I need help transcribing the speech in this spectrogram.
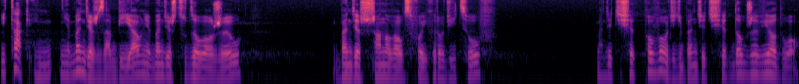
i tak, i nie będziesz zabijał, nie będziesz cudzołożył, będziesz szanował swoich rodziców, będzie ci się powodzić, będzie ci się dobrze wiodło,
